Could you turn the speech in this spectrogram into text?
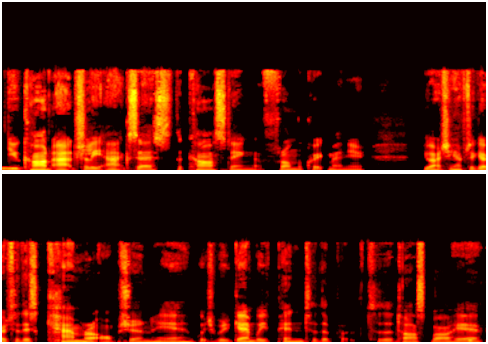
you can't actually access the casting from the quick menu. You actually have to go to this camera option here, which we, again we've pinned to the to the taskbar here,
